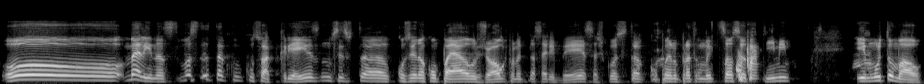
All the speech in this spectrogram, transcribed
Ô, Melina, você tá com, sua cria aí, não sei se você tá conseguindo acompanhar os jogos, principalmente da Série B, essas coisas, você tá acompanhando praticamente só o seu time e muito mal.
